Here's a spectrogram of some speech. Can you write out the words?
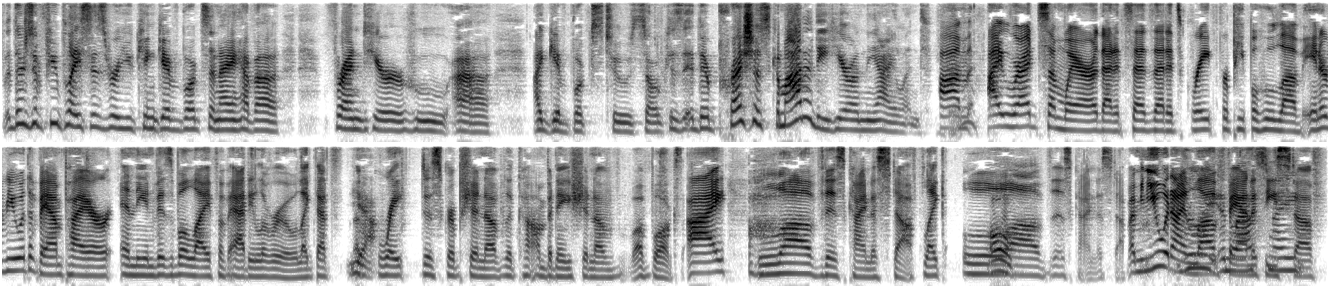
there's a few places where you can give books and I have a friend here who uh I give books to so cuz they're precious commodity here on the island. Um, I read somewhere that it says that it's great for people who love Interview with a Vampire and The Invisible Life of Addie LaRue. Like that's a Yeah. great description of the combination of, of books. I love this kind of stuff. Like love this kind of stuff. I mean, you and I Really, love and fantasy night- stuff.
